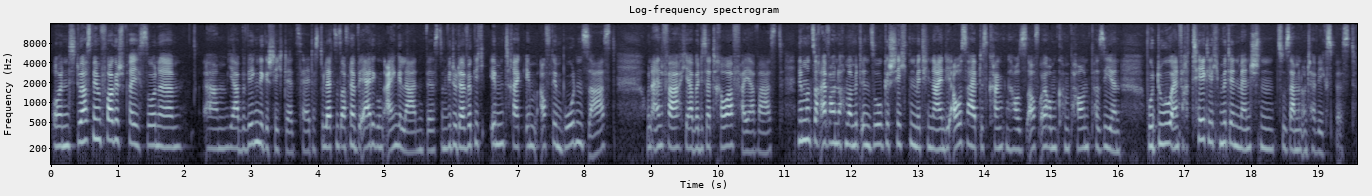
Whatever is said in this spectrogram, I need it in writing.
Und du hast mir im Vorgespräch so eine ähm, ja, bewegende Geschichte erzählt, dass du letztens auf einer Beerdigung eingeladen bist und wie du da wirklich im Dreck im, auf dem Boden saßt und einfach ja bei dieser Trauerfeier warst. Nimm uns doch einfach nochmal mit in so Geschichten mit hinein, die außerhalb des Krankenhauses auf eurem Compound passieren, wo du einfach täglich mit den Menschen zusammen unterwegs bist.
